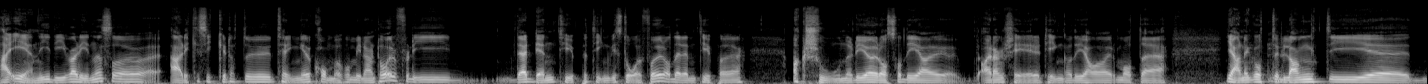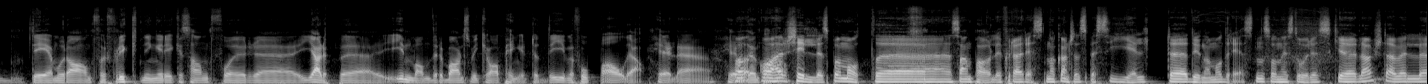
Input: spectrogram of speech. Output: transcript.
er enig i de verdiene, så er det ikke sikkert at du trenger å komme på Millern Tor, fordi det er den type ting vi står for, og det er den type aksjoner de gjør også. De arrangerer ting, og de har måte, gjerne gått langt i demoran og annet for flyktninger, ikke sant. For uh, hjelpe innvandrerbarn som ikke har penger til å drive med fotball. Ja, hele, hele og, den Og her skilles på en måte St. Pauli fra resten, og kanskje spesielt Dynamo Dresden sånn historisk, Lars. Det er vel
